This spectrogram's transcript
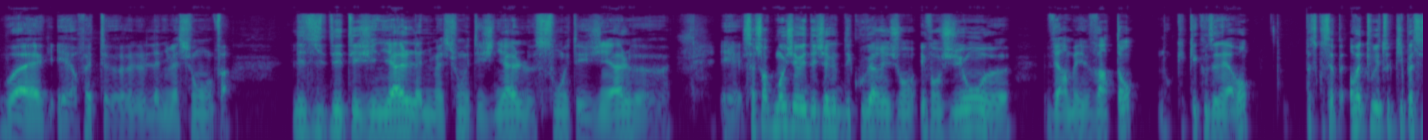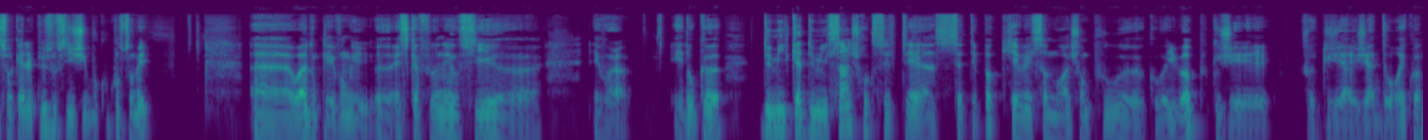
Ouais, et en fait, euh, l'animation, enfin, les idées étaient géniales, l'animation était géniale, le son était génial. Euh, et sachant que moi, j'avais déjà découvert Evangelion vers mes 20 ans, donc quelques années avant. Parce que ça, en fait, tous les trucs qui passaient sur Canal Plus aussi, j'ai beaucoup consommé. Euh, ouais, donc les vents euh, escaflonnés aussi, euh, et voilà. Et donc 2004-2005, je crois que c'était à cette époque qu'il y avait Samurai Champloo, euh, Cowboy Bebop, que j'ai que j'ai adoré quoi.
